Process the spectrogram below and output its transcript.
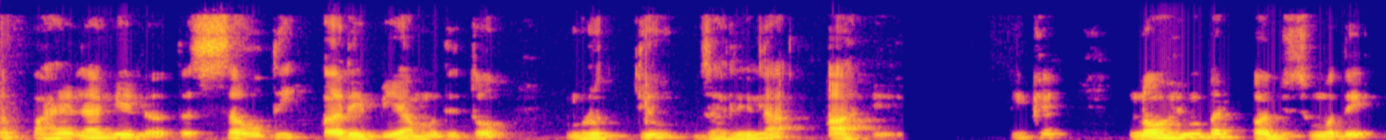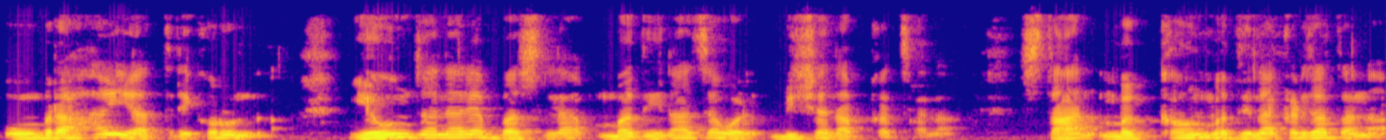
तर पाहायला गेलं तर सौदी अरेबियामध्ये तो मृत्यू झालेला आहे. ठीक आहे? नोव्हेंबर पंचवीसमध्ये उमराहा यात्रेकरूंना येऊन जाणाऱ्या बसला मदिनाजवळ भीषण अपघात झाला. स्थान मक्काहून मदिनाकडे जाताना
